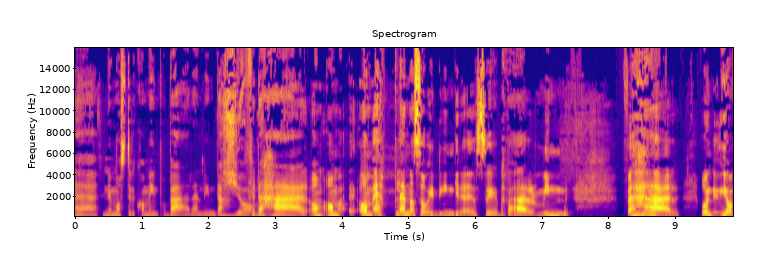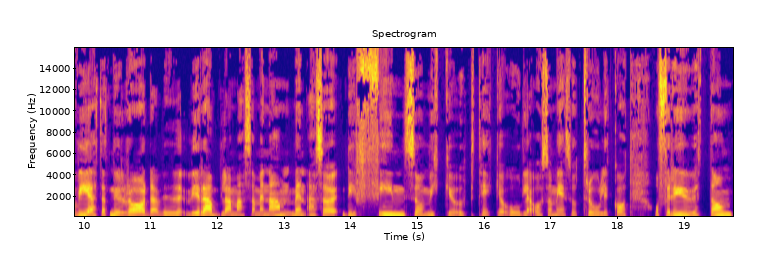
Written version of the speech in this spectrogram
Eh, nu måste vi komma in på bären, Linda. Ja. För det här, om, om, om äpplen och så är din grej, så är bär min. För här, och jag vet att nu radar vi, vi rabblar massa med namn, men alltså det finns så mycket att upptäcka och odla och som är så otroligt gott. Och förutom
